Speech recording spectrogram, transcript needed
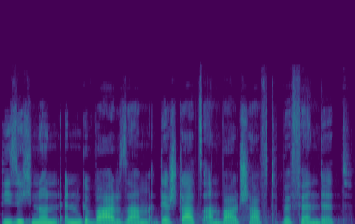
die sich nun in Gewahrsam der Staatsanwaltschaft befindet.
